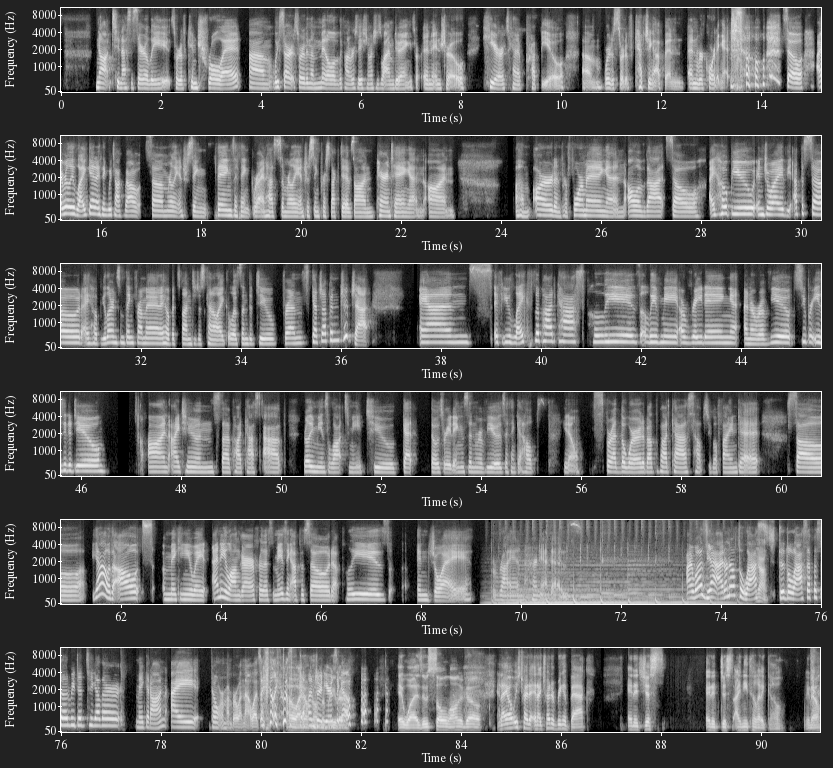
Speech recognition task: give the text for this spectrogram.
not to necessarily sort of control it. Um, we start sort of in the middle of the conversation, which is why I'm doing an intro here to kind of prep you. Um, we're just sort of catching up and and recording it. So, so I really like it. I think we talk about some really interesting things. I think Ryan has some really interesting perspectives on parenting and on um, art and performing and all of that. So I hope you enjoy the episode. I hope you learn something from it. I hope it's fun to just kind of like listen to two friends catch up and chit chat. And if you like the podcast, please leave me a rating and a review. It's super easy to do on iTunes, the podcast app. Really means a lot to me to get those ratings and reviews. I think it helps, you know, spread the word about the podcast, helps people find it. So, yeah, without making you wait any longer for this amazing episode, please enjoy Ryan Hernandez. I was, yeah. I don't know if the last Yeah. did the last episode we did together make it on. I don't remember when that was. I feel like it was Oh, like hundred years either. ago. It was. It was so long ago. And I always try to and I try to bring it back. And it's just and it just I need to let it go, you know?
